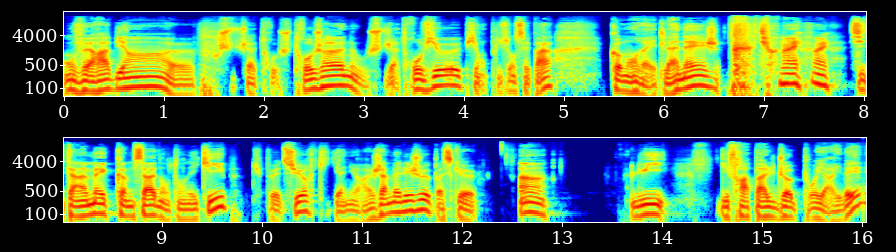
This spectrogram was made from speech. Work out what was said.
on verra bien. euh, je suis déjà trop, je suis trop jeune ou je suis déjà trop vieux. Et puis en plus, on sait pas comment va être la neige. Tu vois Ouais, ouais. si t'as un mec comme ça dans ton équipe, tu peux être sûr qu'il gagnera jamais les jeux parce que un, lui, il fera pas le job pour y arriver.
